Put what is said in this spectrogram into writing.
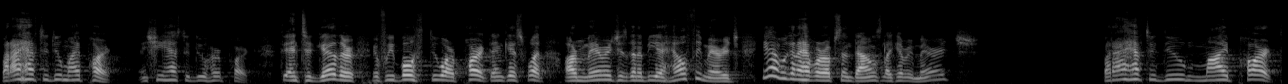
But I have to do my part, and she has to do her part. And together, if we both do our part, then guess what? Our marriage is going to be a healthy marriage. Yeah, we're going to have our ups and downs like every marriage. But I have to do my part,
